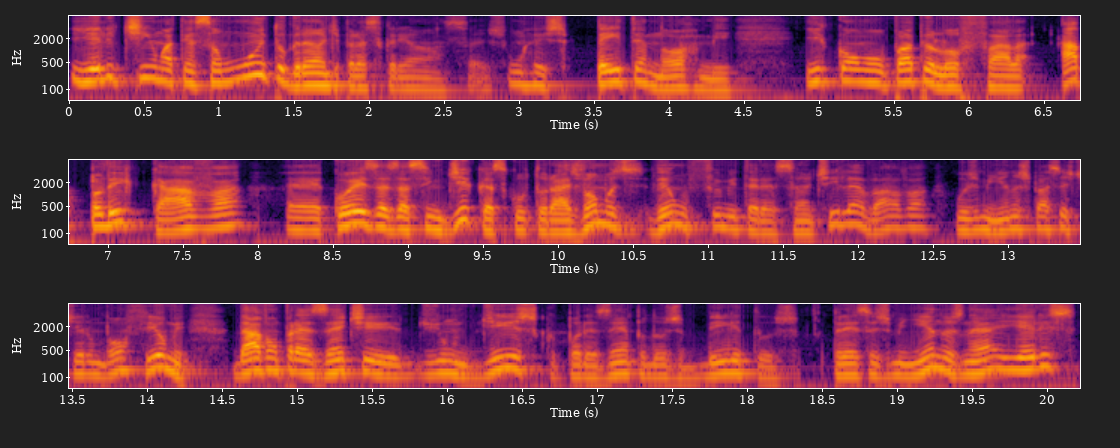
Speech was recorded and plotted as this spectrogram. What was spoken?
e ele tinha uma atenção muito grande pelas crianças, um respeito enorme. E como o próprio Lô fala, aplicava é, coisas assim, dicas culturais. Vamos ver um filme interessante. E levava os meninos para assistir um bom filme. Dava um presente de um disco, por exemplo, dos Beatles para esses meninos, né? E eles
